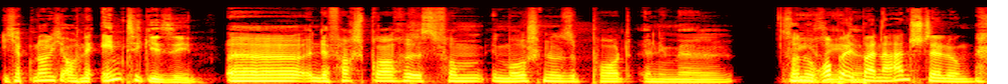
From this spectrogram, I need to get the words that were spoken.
Ich habe neulich auch eine Ente gesehen. Äh, in der Fachsprache ist vom Emotional Support Animal. So eine Robbe in. Bananenstellung.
